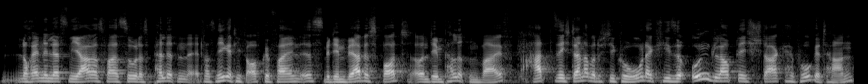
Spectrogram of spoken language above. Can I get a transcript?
Noch Ende letzten Jahres war es so, dass Peloton etwas negativ aufgefallen ist mit dem Werbespot und dem Peloton Vive, hat sich dann aber durch die Corona-Krise unglaublich stark hervorgetan.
